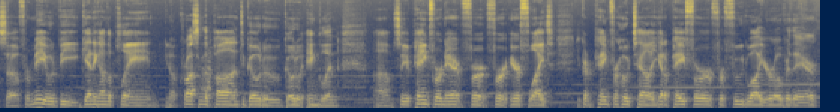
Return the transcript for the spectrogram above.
So for me, it would be getting on the plane, you know, crossing the pond to go to go to England. Um, so you're paying for an air for, for air flight. You're going to be paying for hotel. You got to pay for, for food while you're over there,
